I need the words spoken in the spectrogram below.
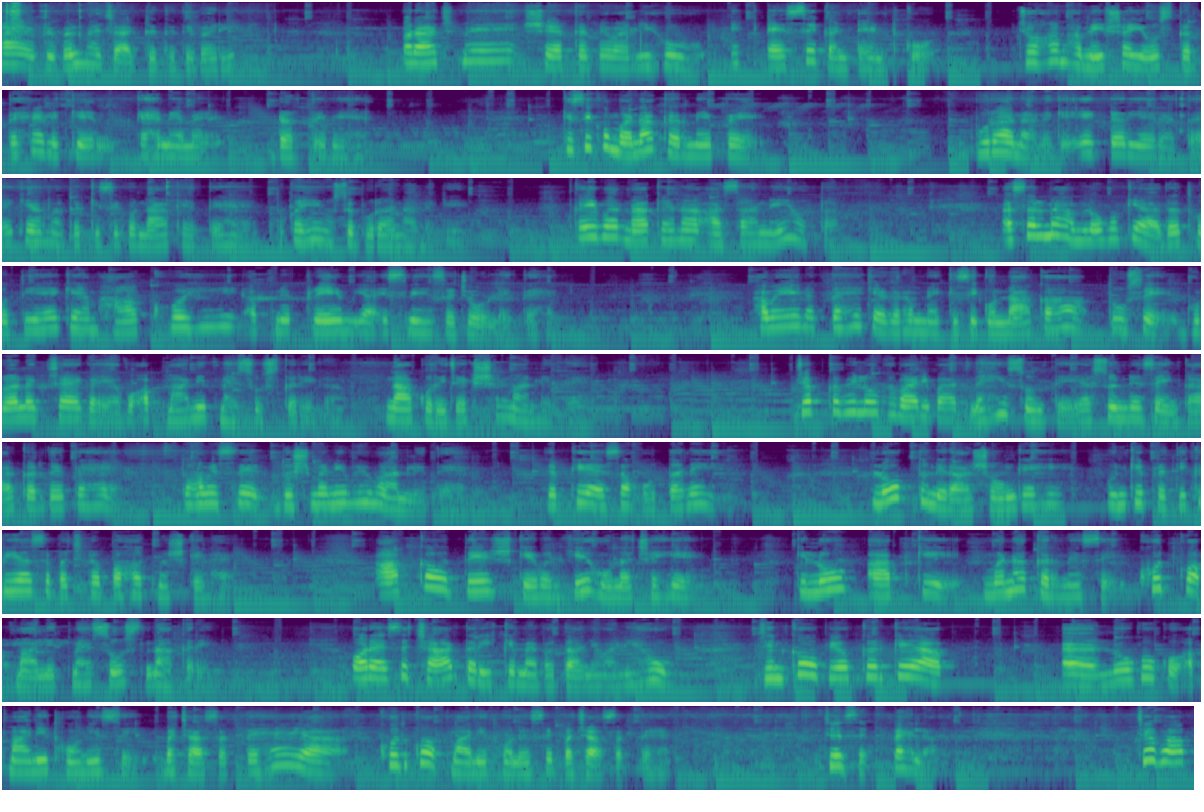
Hi everyone मैं जागृति तिवारी। और आज मैं शेयर करने वाली हूँ एक ऐसे कंटेंट को, जो हम हमेशा यूज़ करते हैं, लेकिन कहने में डरते भी हैं। किसी को मना करने पे बुरा ना लगे। एक डर ये रहता है कि हम अगर किसी को ना कहते हैं तो कहीं उसे बुरा ना लगे। कई बार ना कहना आसान नहीं होता। असल में हम लोगों की आदत होती है कि हम हाँ को ही अपने प्रेम या स्नेह से जोड़ लेते हैं। हमें ये लगता है कि अगर हमने किसी को ना कहा तो उसे बुरा लग जाएगा या वो अपमानित महसूस करेगा। ना को रिजेक्शन मान लेते हैं। जब कभी लोग हमारी बात नहीं सुनते या सुनने से इनकार कर देते हैं तो हम इसे दुश्मनी भी मान लेते हैं, जबकि ऐसा होता नहीं है। लोग तो निराश होंगे ही। उनकी प्रतिक्रिया से बचना बहुत मुश्किल है। आपका उद्देश्य केवल ये होना चाहिए कि लोग आपके मना करने से खुद को अपमानित महसूस ना करें। और ऐसे चार तरीके मैं बताने वाली हूँ, जिनका उपयोग करके आप लोगों को अपमानित होने से बचा सकते हैं या खुद को अपमानित होने से बचा सकते हैं। जैसे, पहला, जब आप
